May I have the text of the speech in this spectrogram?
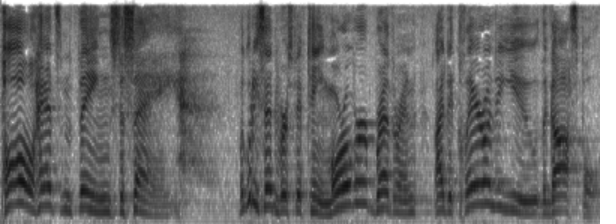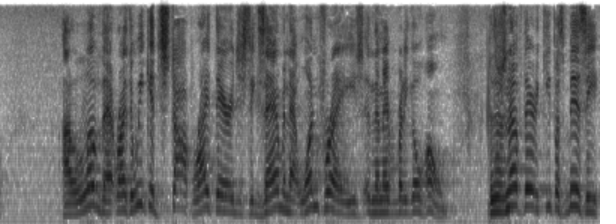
Paul had some things to say. Look what he said in verse 15. Moreover, brethren, I declare unto you the gospel. I love that right there. We could stop right there and just examine that one phrase and then everybody go home. Because there's enough there to keep us busy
